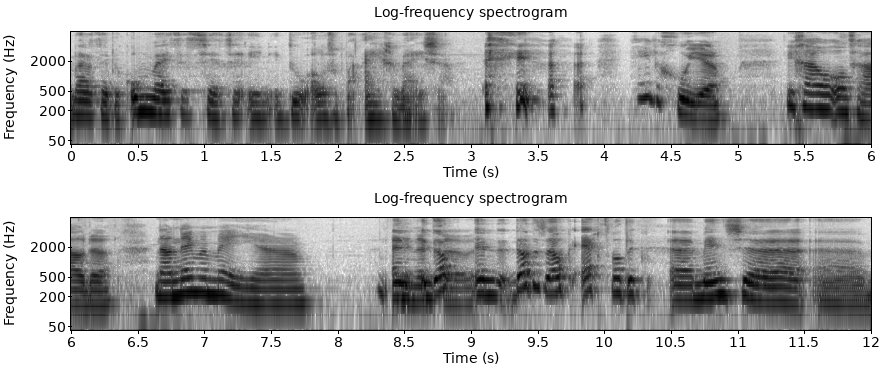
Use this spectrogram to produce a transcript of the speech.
maar dat heb ik om weten te zetten in ik doe alles op mijn eigen wijze. Hele goeie. Die gaan we onthouden. Nou, neem me mee. eh, En, het, dat, eh, en dat is ook echt wat ik mensen ehm,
